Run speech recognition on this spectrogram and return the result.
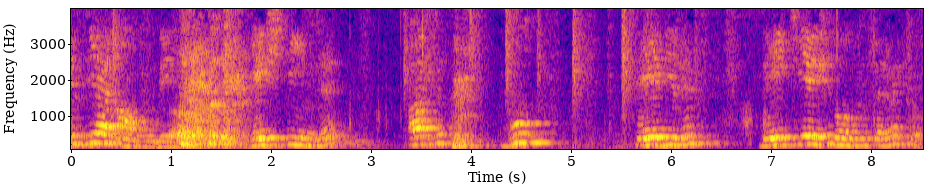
Bir diğer anın benim geçtiğinde artık bu B1'in B2'ye eşit olduğunu söylemek çok zor.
